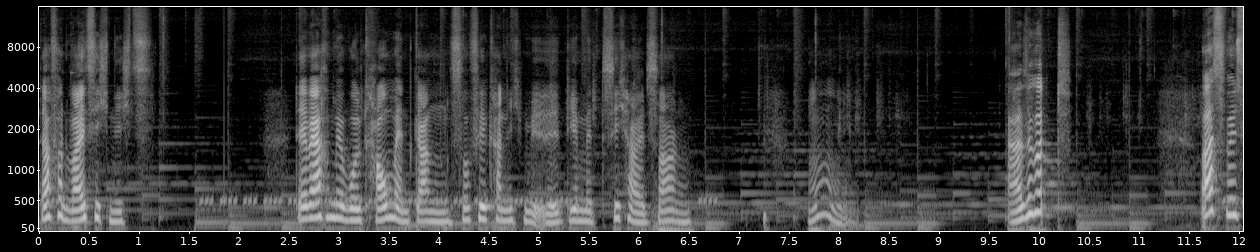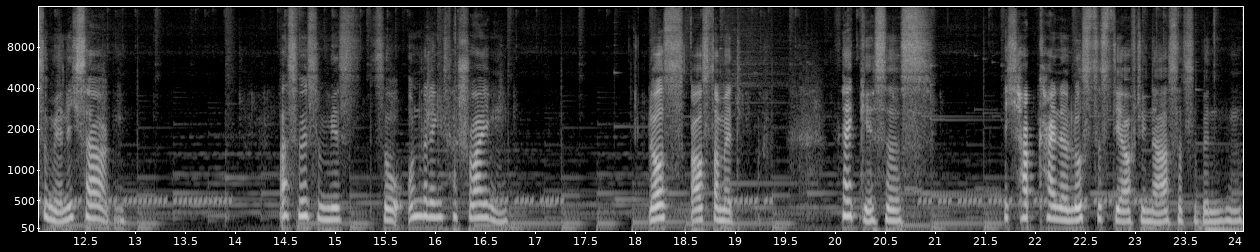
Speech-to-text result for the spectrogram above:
Davon weiß ich nichts. Der wäre mir wohl kaum entgangen. So viel kann ich mir, dir mit Sicherheit sagen. Hm. Also gut. Was willst du mir nicht sagen? Was willst du mir so unbedingt verschweigen? Los, raus damit. Vergiss es. Ich habe keine Lust, es dir auf die Nase zu binden.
